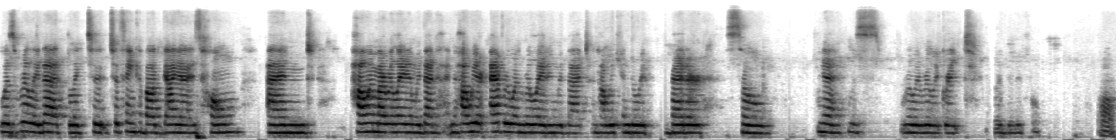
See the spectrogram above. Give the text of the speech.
was really that like to to think about gaia as home and how am I relating with that and how we are everyone relating with that and how we can do it better. So yeah, it was really, really great, really beautiful. Oh,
